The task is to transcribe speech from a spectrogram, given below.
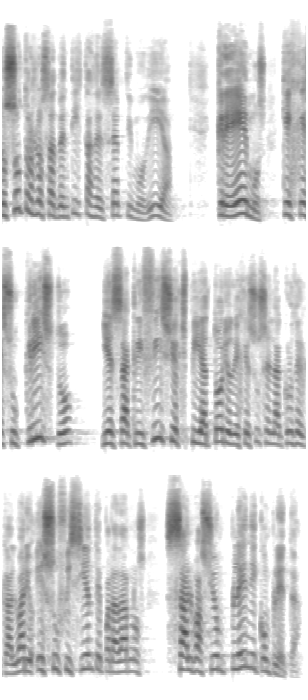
Nosotros los adventistas del séptimo día creemos que Jesucristo y el sacrificio expiatorio de Jesús en la cruz del Calvario es suficiente para darnos salvación plena y completa.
